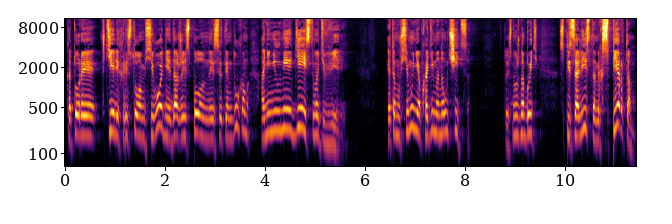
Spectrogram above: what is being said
которые в теле Христовом сегодня, и даже исполненные Святым Духом, они не умеют действовать в вере. Этому всему необходимо научиться. То есть нужно быть специалистом, экспертом,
